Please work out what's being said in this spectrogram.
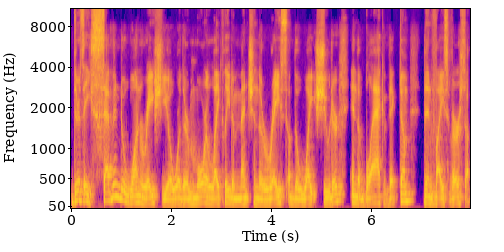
there's a seven to one ratio where they're more likely to mention the race of the white shooter and the black victim than vice versa.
